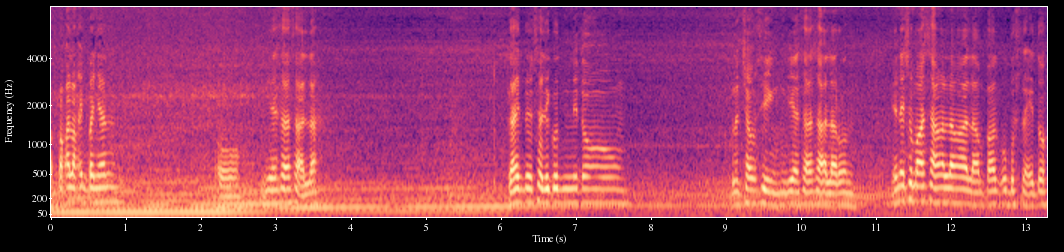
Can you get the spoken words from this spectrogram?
Ang pakalaki pa niyan. Oo, hindi yan sasala. Kahit sa likod nitong clutch housing, hindi yan sasala ron. Yan ay sumasangal lang nga lang pag ubos na ito.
